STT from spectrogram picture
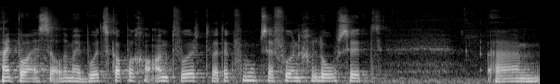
Hy het baie selde my boodskappe geantwoord wat ek vir hom op sy foon gelos het. Ehm um,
